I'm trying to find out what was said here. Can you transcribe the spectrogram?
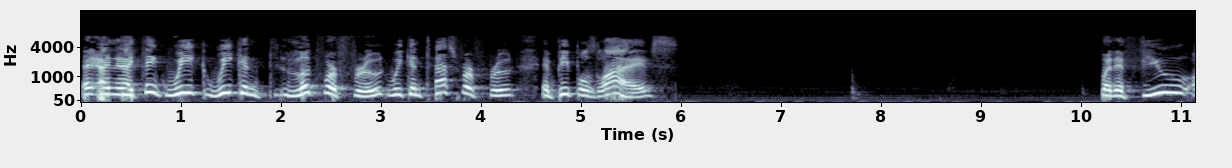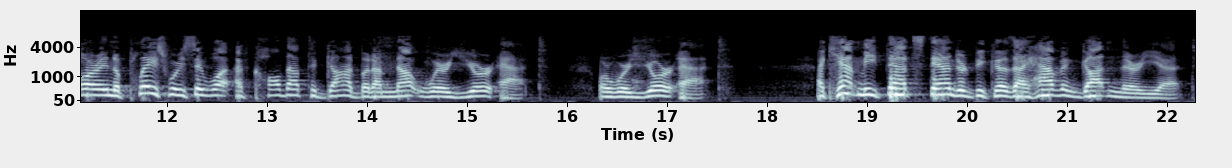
And, and I think we, we can look for fruit, we can test for fruit in people's lives. But if you are in a place where you say, well, I've called out to God, but I'm not where you're at or where you're at. I can't meet that standard because I haven't gotten there yet.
